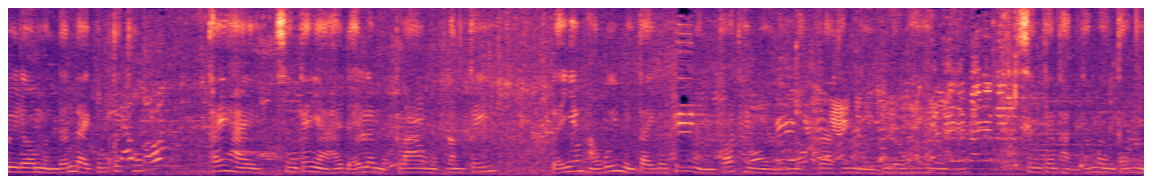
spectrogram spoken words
Video mình đến đây cũng kết thúc. Thấy hay, xin cả nhà hãy để lên một like, một đăng ký để nhóm hảo quý miền tây của chúng mình có thêm nhiều động lực ra thêm nhiều video hay hơn nữa. Xin chân thành cảm ơn cả nhà.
